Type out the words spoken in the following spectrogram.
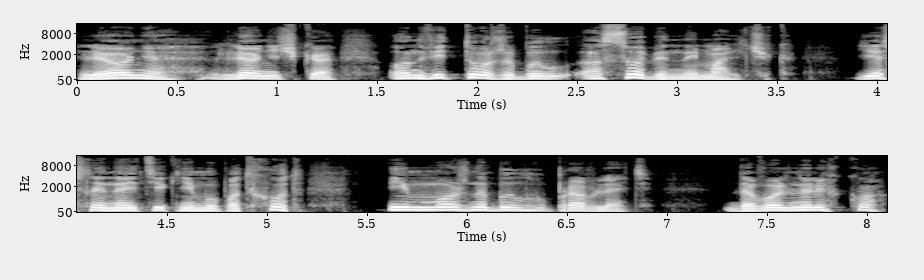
Леня, Ленечка, он ведь тоже был особенный мальчик. Если найти к нему подход, им можно было управлять. Довольно легко.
